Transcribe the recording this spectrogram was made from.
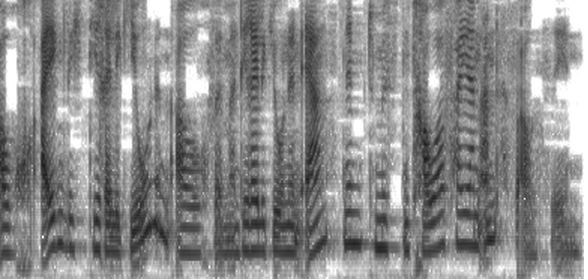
auch eigentlich die Religionen auch, wenn man die Religionen ernst nimmt, müssten Trauerfeiern anders aussehen.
